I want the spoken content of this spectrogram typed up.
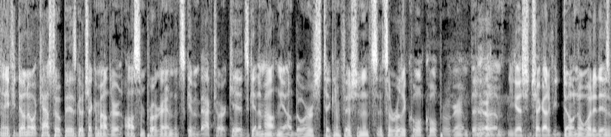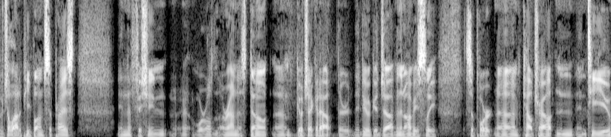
And if you don't know what Cast Hope is, go check them out. They're an awesome program that's giving back to our kids, getting them out in the outdoors, taking them fishing. It's it's a really cool, cool program that Yeah. um, you guys should check out if you don't know what it is. Which a lot of people, I'm surprised, in the fishing uh, world around us don't. Um, go check it out. They they do a good job. And then obviously support um, Cal Trout and, and TU.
